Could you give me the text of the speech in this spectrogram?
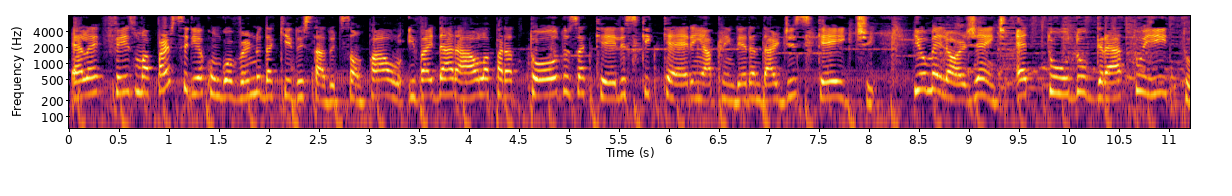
ela fez uma parceria com o governo daqui do estado de São Paulo e vai dar aula para todos aqueles que querem aprender a andar de skate. E o melhor, gente, é tudo gratuito.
